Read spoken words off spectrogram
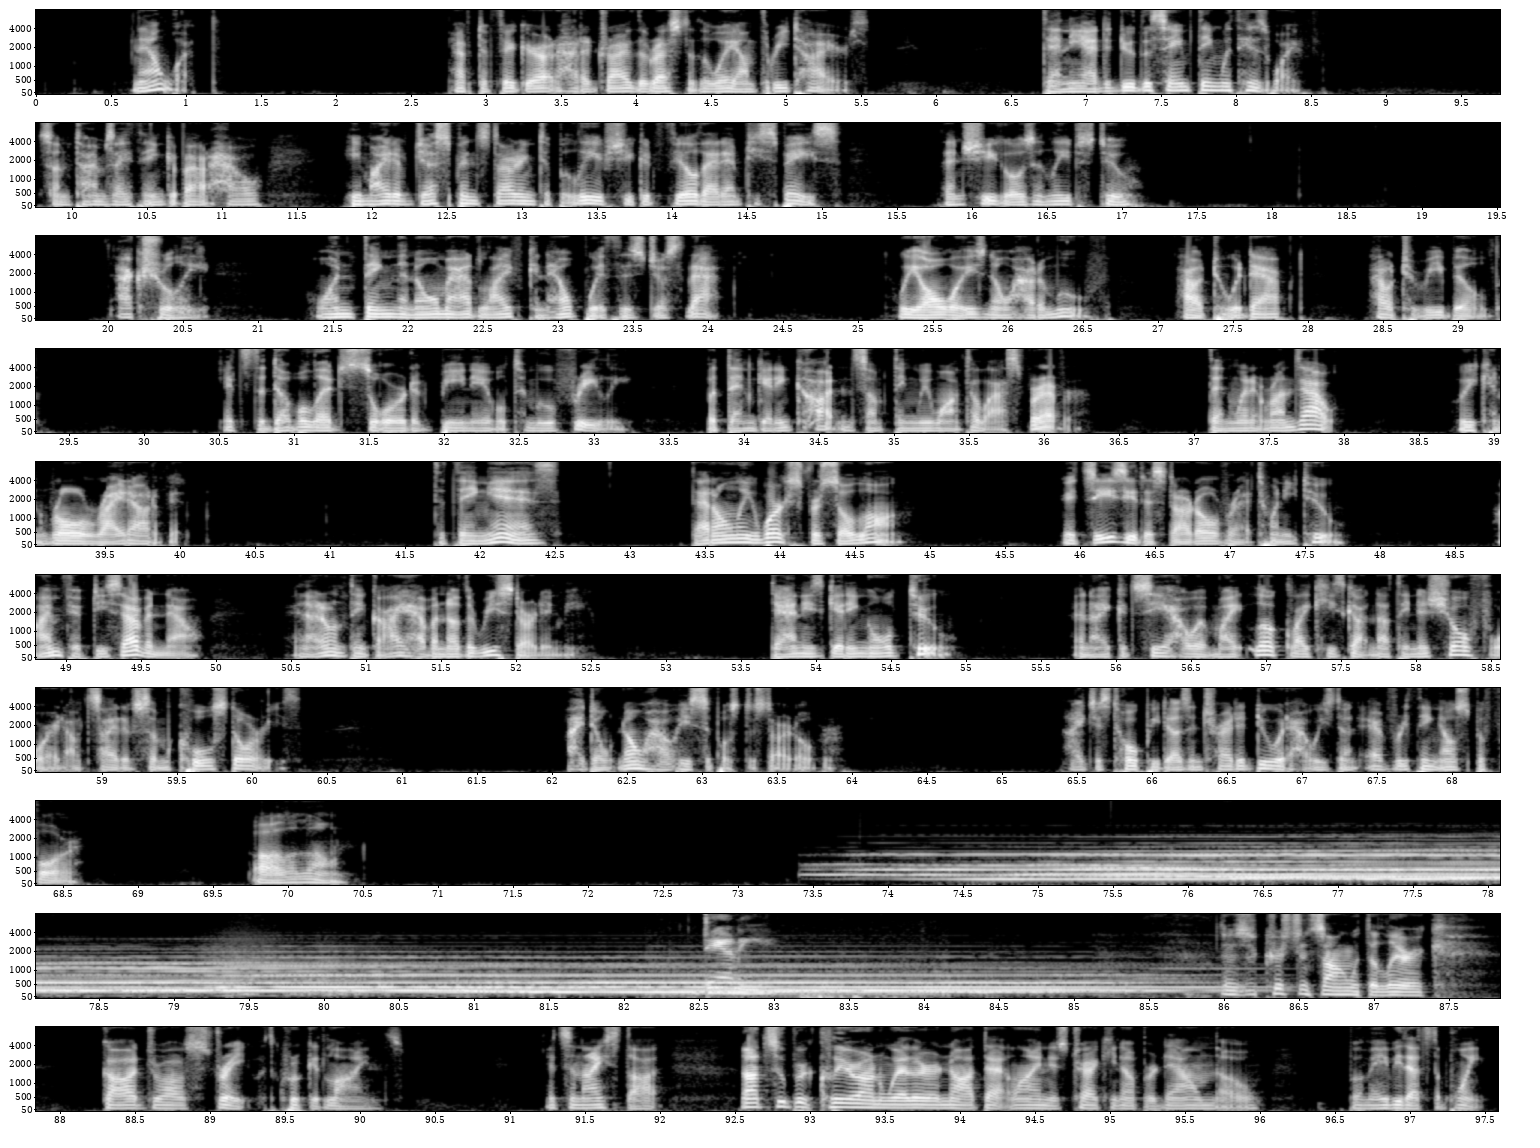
now what? Have to figure out how to drive the rest of the way on three tires. Then he had to do the same thing with his wife. Sometimes I think about how he might have just been starting to believe she could fill that empty space. Then she goes and leaves too. Actually, one thing the nomad life can help with is just that. We always know how to move, how to adapt, how to rebuild. It's the double edged sword of being able to move freely, but then getting caught in something we want to last forever. Then, when it runs out, we can roll right out of it. The thing is, that only works for so long. It's easy to start over at 22. I'm 57 now, and I don't think I have another restart in me. Danny's getting old too, and I could see how it might look like he's got nothing to show for it outside of some cool stories. I don't know how he's supposed to start over. I just hope he doesn't try to do it how he's done everything else before. All alone. Danny. There's a Christian song with the lyric, God draws straight with crooked lines. It's a nice thought. Not super clear on whether or not that line is tracking up or down, though. But maybe that's the point.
